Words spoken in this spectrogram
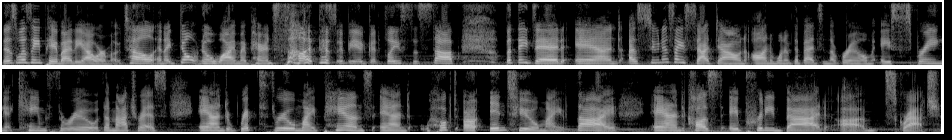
This was a pay by the hour motel, and I don't know why my parents thought this would be a good place to stop, but they did. And as soon as I sat down on one of the beds in the room, a spring came through the mattress and ripped through my pants and hooked uh, into my thigh and caused a pretty bad uh, scratch.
